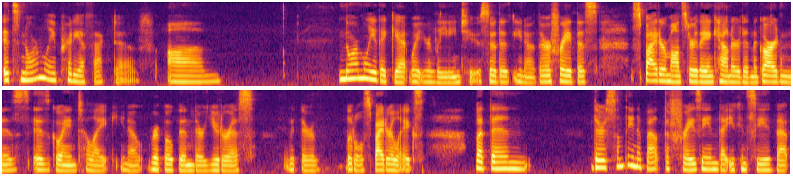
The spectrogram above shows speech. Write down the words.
it's normally pretty effective. Um, normally they get what you're leading to. So that you know they're afraid this spider monster they encountered in the garden is is going to like you know rip open their uterus with their little spider legs. But then there's something about the phrasing that you can see that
